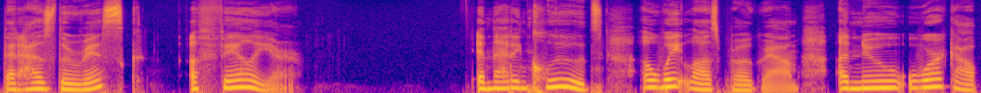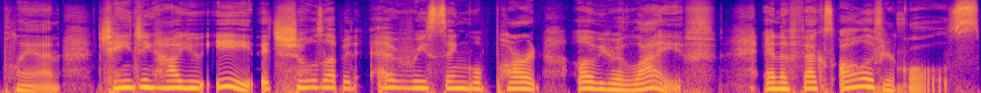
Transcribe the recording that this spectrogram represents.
that has the risk of failure. And that includes a weight loss program, a new workout plan, changing how you eat. It shows up in every single part of your life and affects all of your goals.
